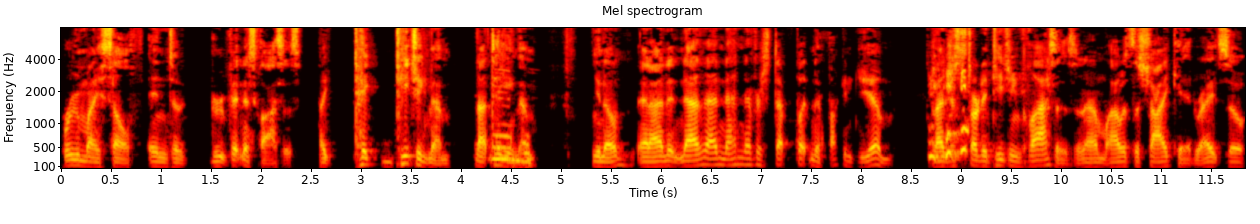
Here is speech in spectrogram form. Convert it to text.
threw myself into group fitness classes, like take, teaching them, not taking mm. them, you know, and I didn't, I, I never stepped foot in a fucking gym. And I just started teaching classes and I'm, I was the shy kid, right? So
